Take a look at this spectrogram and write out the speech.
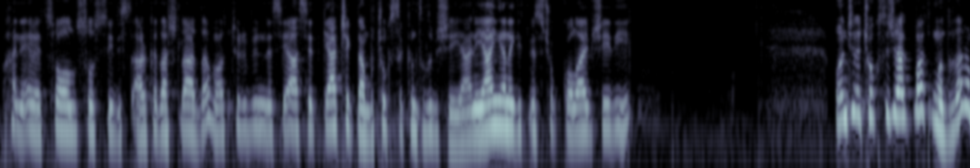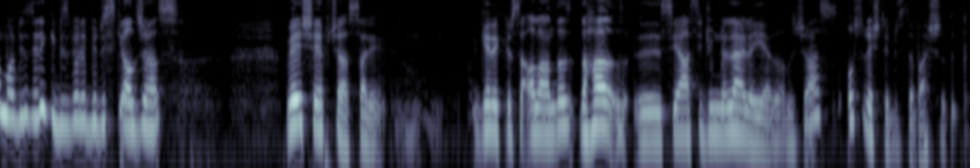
hani evet sol sosyalist arkadaşlardı ama tribünde siyaset gerçekten bu çok sıkıntılı bir şey. Yani yan yana gitmesi çok kolay bir şey değil. Onun için de çok sıcak bakmadılar ama biz dedik ki biz böyle bir risk alacağız. Ve şey yapacağız hani gerekirse alanda daha e, siyasi cümlelerle yer alacağız. O süreçte biz de başladık.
